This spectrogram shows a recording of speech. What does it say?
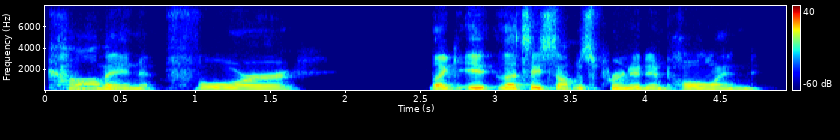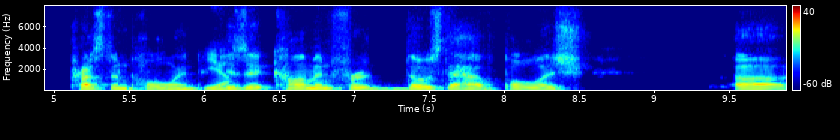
common for like it, let's say something's printed in Poland, pressed in Poland. Yeah. Is it common for those to have Polish uh,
